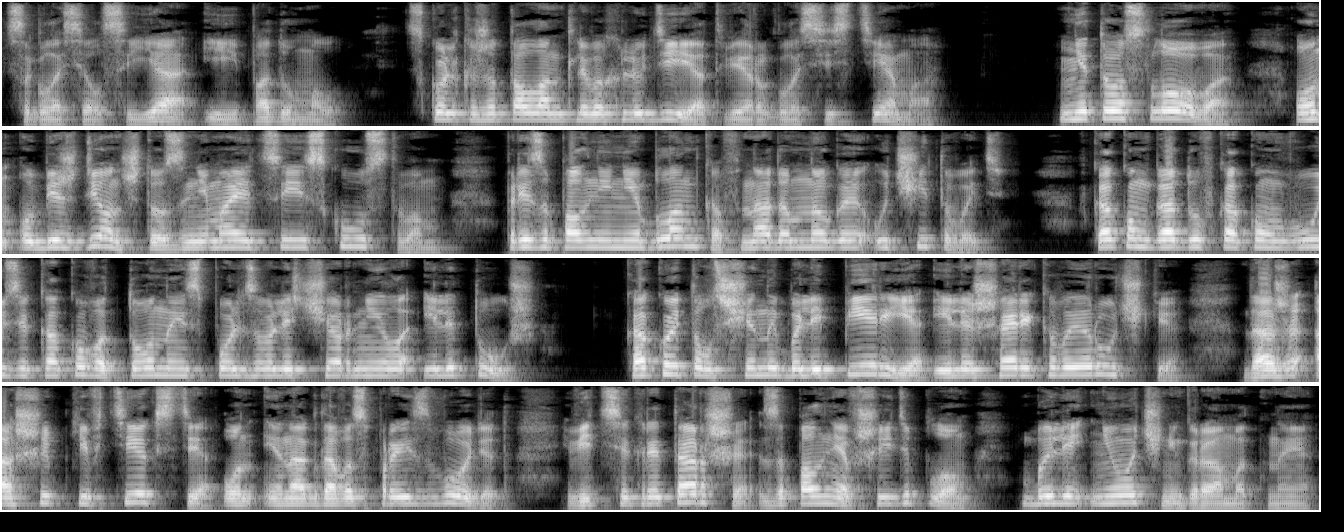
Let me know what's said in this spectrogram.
согласился я и подумал. Сколько же талантливых людей отвергла система. Не то слово. Он убежден, что занимается искусством. При заполнении бланков надо многое учитывать. В каком году, в каком вузе, какого тона использовались чернила или тушь. Какой толщины были перья или шариковые ручки? Даже ошибки в тексте он иногда воспроизводит, ведь секретарши, заполнявшие диплом, были не очень грамотные.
